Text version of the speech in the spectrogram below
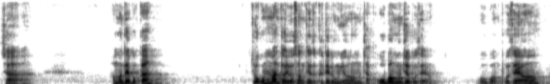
자, 한 번 더 해볼까? 조금만 더 이 상태에서 그대로 응용. 자, 5번 문제 보세요. 5번 보세요.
